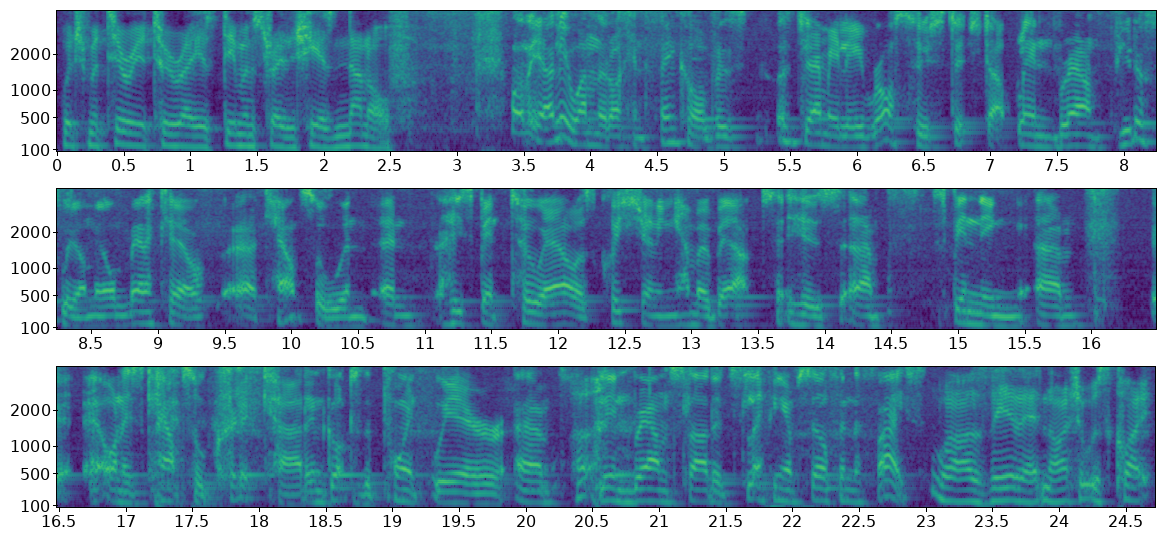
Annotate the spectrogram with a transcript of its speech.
which Metiria Turei has demonstrated she has none of? Well, the only one that I can think of is, is Jami-Lee Ross, who stitched up Len Brown beautifully on the Manukau uh, Council, and, and he spent two hours questioning him about his um, spending um, on his council credit card and got to the point where um, Len Brown started slapping himself in the face. Well, I was there that night. It was quite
